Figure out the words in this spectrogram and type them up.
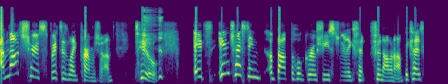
I'm not sure Spritz is like Parmesan. Two, it's interesting about the whole grocery store like ph- phenomenon because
